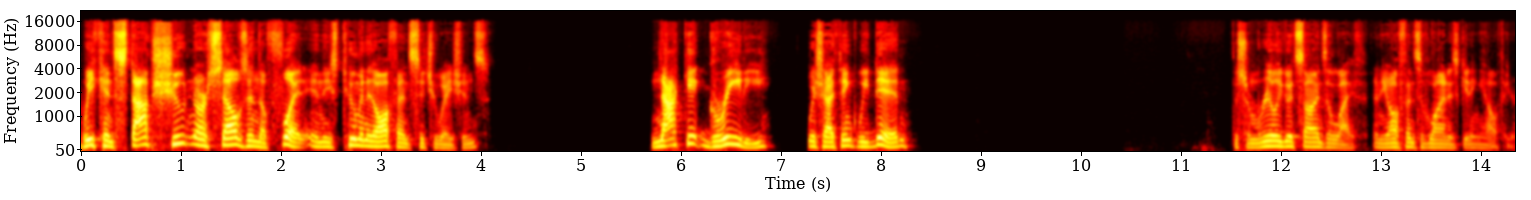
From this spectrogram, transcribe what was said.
we can stop shooting ourselves in the foot in these two minute offense situations, not get greedy, which I think we did. There's some really good signs of life, and the offensive line is getting healthier.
